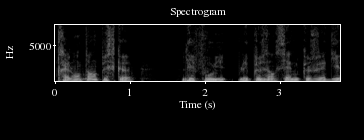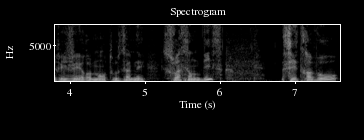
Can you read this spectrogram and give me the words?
très longtemps, puisque les fouilles les plus anciennes que j'ai dirigées remontent aux années 70, ces travaux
